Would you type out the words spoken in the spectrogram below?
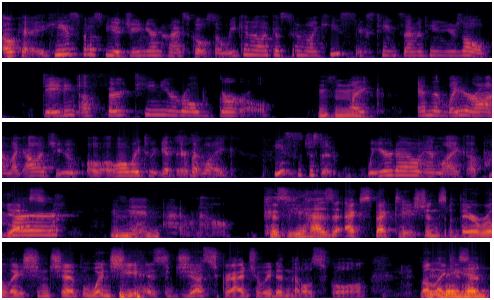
Okay, he is supposed to be a junior in high school, so we can like assume like he's 16, 17 years old, dating a 13 year old girl. hmm Like, and then later on, like I'll let you. I'll, I'll wait till we get there, but like he's just a weirdo and like a Yes. perv, Mhm. and I don't know. Because he has expectations of their relationship when she has just graduated middle school. But like they had said,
